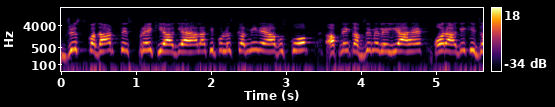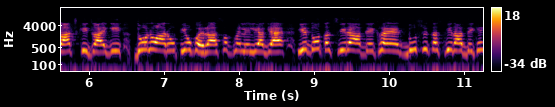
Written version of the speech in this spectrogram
जिस पदार्थ पदार्थ से स्प्रे किया गया है। हालाँकि पुलिसकर्मी ने अब उसको अपने कब्जे में ले लिया है और आगे की जाँच की जाएगी। दोनों आरोपियों को हिरासत में ले लिया गया है। ये दो तस्वीरें आप देख रहे हैं। दूसरी तस्वीर आप देखेंगे।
